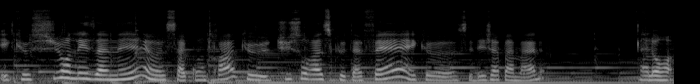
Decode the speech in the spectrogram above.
et que sur les années, ça comptera, que tu sauras ce que tu as fait et que c'est déjà pas mal. Alors,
